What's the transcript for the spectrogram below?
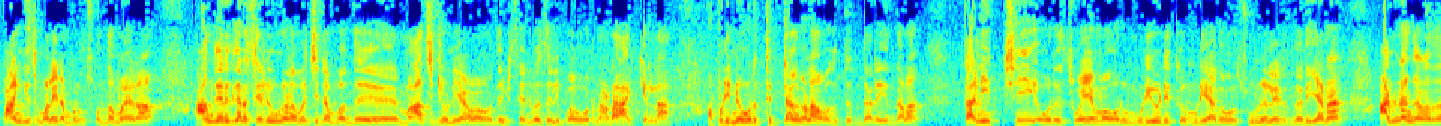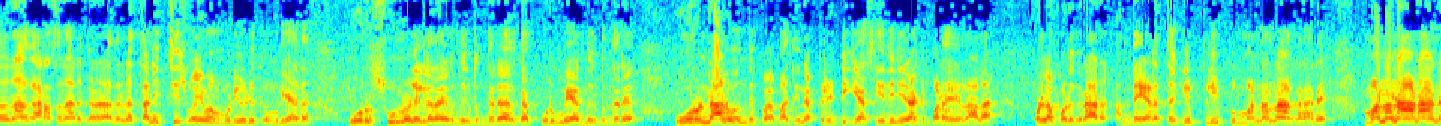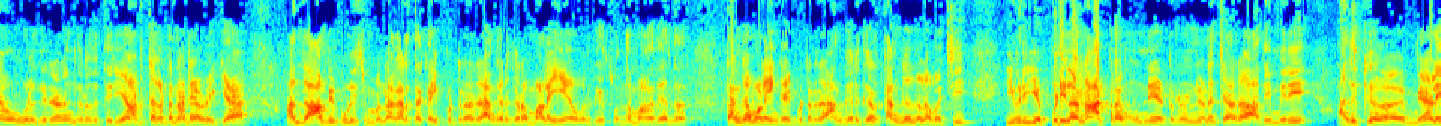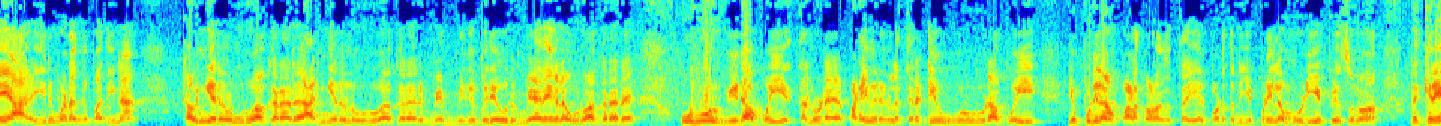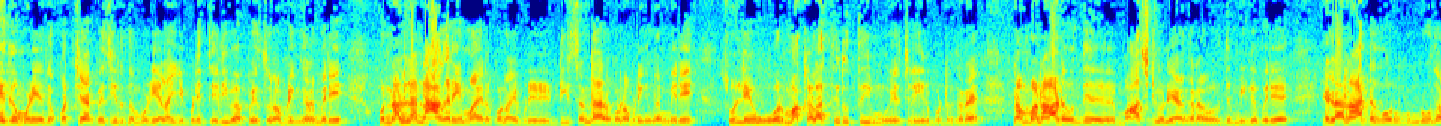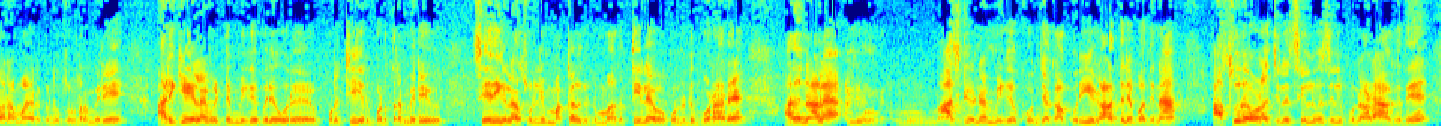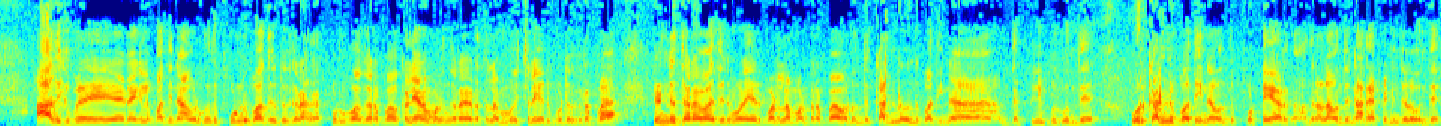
பாங்கிஸ் மலை நம்மளுக்கு சொந்தமாயிரும். அங்கே இருக்கிற செல்வங்களை வச்சு நம்ம வந்து மாசிடோனியாவை வந்து செல்வ செழிப்பாக ஒரு நாடாக ஆக்கிடலாம். அப்படின்னு ஒரு திட்டங்கள்லாம் வகுத்துருந்தாரு. இருந்தாலும் தனிச்சு ஒரு சுயமாக ஒரு முடிவெடுக்க முடியாத ஒரு சூழ்நிலை இருந்தது. ஏன்னா அண்ணங்கிறது தான் அங்கே அரசனாக இருக்கிறார் அதனால் தனிச்சு சுயமாக முடிவெடுக்க முடியாத ஒரு சூழ்நிலையில் தான் இருந்துகிட்டு இருந்தார். அதுக்காக பொறுமையாக இருந்துகிட்டு இருந்தார். ஒரு நாள் வந்து இப்போ பார்த்தீங்கன்னா பிரிட்டிகாஸ் எதிரி நாட்டு படைகளால் கொல்லப்படுகிறார். அந்த இடத்துக்கு பிலிப்பு மன்னனாகிறாரு மன்னனானா உங்களுக்கு என்னங்கிறது தெரியும். அடுத்த கட்ட நடவடிக்கை அந்த ஆம்பி போலீஸ் நகரத்தை கைப்பற்றுறாரு. அங்கே இருக்கிற மலையும் அவருக்கு சொந்தமாகுது. அந்த தங்க மலையும் கைப்பற்றுறாரு. அங்கே இருக்கிற தங்கங்களை வச்சு இவர் எப்படிலாம் நாட்டை முன்னேற்றணும்னு நினச்சாரோ அதேமாரி அதுக்கு மேலேயே இருமடங்கு பார்த்தீங்கன்னா கவிஞர்கள் உருவாக்குறாரு அறிஞர்களை உருவாக்குறாரு மிகப்பெரிய ஒரு மேதைகளை உருவாக்குறாரு. ஒவ்வொரு வீடாக போய் தன்னுடைய படைவீரர்களை திரட்டி ஒவ்வொரு வீடாக போய் எப்படிலாம் பழக்க வழக்கத்தை ஏற்படுத்தணும் எப்படிலாம் மொழியை பேசணும் இந்த கிரேக்க மொழி இந்த கொச்சையாக பேசியிருந்த மொழியெல்லாம் எப்படி தெளிவாக பேசணும் அப்படிங்கிற மாதிரி ஒரு நல்ல நாகரிகமாக இருக்கணும் எப்படி டீசெண்டாக இருக்கணும் அப்படிங்கிற மாதிரி சொல்லி ஒவ்வொரு மக்களாக திருத்தி முயற்சியில் ஈடுபட்டிருக்கிறேன் நம்ம நாடு வந்து மாசிடோனியாங்கிற வந்து மிகப்பெரிய எல்லா நாட்டுக்கும் ஒரு முன்னுதாரணமாக இருக்குன்னு சொல்கிற மாதிரி அறிக்கையெல்லாம் விட்டு மிகப்பெரிய ஒரு புரட்சியை ஏற்படுத்துகிற மாதிரி செய்திகளாக சொல்லி மக்கள்கிட்ட மத்தியில் கொண்டுட்டு போகிறாரு அதனால் மாசிடோனியா மிக கொஞ்சம் கா குறுகிய காலத்திலே பார்த்தீங்கன்னா அசுர வளர்ச்சியில் செல்வ செழிப்பு நாடாக ஆகுது அதுக்கு பிறகு இடையில பார்த்தீங்கன்னா அவருக்கு வந்து பொண்ணு பார்த்துட்டு இருக்கிறாங்க பொண்ணு பார்க்குறப்ப கல்யாணம் பண்ணுங்கிற இடத்துல முயற்சியில் ஈடுபட்டு இருக்கிறப்ப ரெண்டு தடவை திருமண ஏற்பாடெல்லாம் பண்ணுறப்ப அவர் வந்து கண்ணு வந்து பார்த்தீங்கன்னா அந்த பிலிப்புக்கு வந்து ஒரு கண்ணு பார்த்தீங்கன்னா வந்து பொட்டையாக இருக்கும். அதனால் வந்து நிறைய பெண்கள் வந்து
